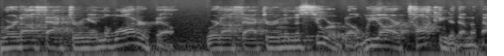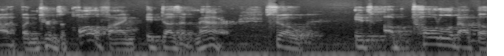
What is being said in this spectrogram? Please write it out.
We're not factoring in the water bill. We're not factoring in the sewer bill. We are talking to them about it but in terms of qualifying it doesn't matter. So it's a total about the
